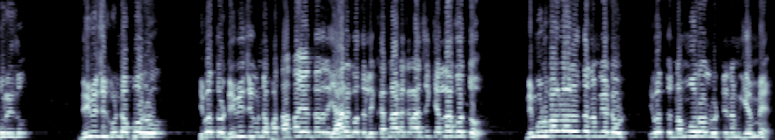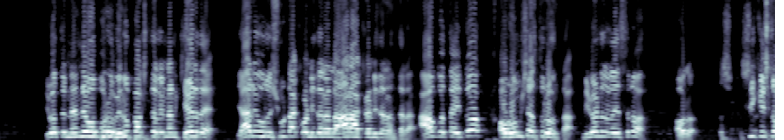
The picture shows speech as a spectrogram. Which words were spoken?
ಊರಿದು. ಡಿ ವಿ ಜಿ ಗುಂಡಪ್ಪ ಅವರು, ಇವತ್ತು ಡಿ ವಿ ಜಿ ಗುಂಡಪ್ಪ ತಾತಾಯಿ ಅಂತಂದ್ರೆ ಯಾರು ಗೊತ್ತಿಲ್ಲ. ಕರ್ನಾಟಕ ರಾಜ್ಯಕ್ಕೆಲ್ಲ ಗೊತ್ತು. ನಿಮ್ಮ ಮುಳುಬಾಗ್ಲವ್ರು ಅಂತ ನಮಗೆ ಡೌಟ್ ಇವತ್ತು ನಮ್ಮೂರಲ್ಲಿ ಹುಟ್ಟಿ ನಮ್ಗೆ ಹೆಮ್ಮೆ. ಇವತ್ತು ನಿನ್ನೆ ಒಬ್ಬರು ವಿರೂಪಾಕ್ಷದಲ್ಲಿ ನಾನು ಕೇಳಿದೆ ಯಾರು ಇವರು ಶೂಟ್ ಹಾಕೊಂಡಿದಾರಲ್ಲ ಆರ ಹಾಕೊಂಡಿದಾರ ಅಂತಾರ. ಆಗ ಗೊತ್ತಾಯ್ತು ಅವ್ರ ವಂಶಸ್ಥರು ಅಂತ. ನೀವು ಹೇಳಿದ್ರ ಹೆಸರು ಅವರು ಶ್ರೀಕೃಷ್ಣ.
